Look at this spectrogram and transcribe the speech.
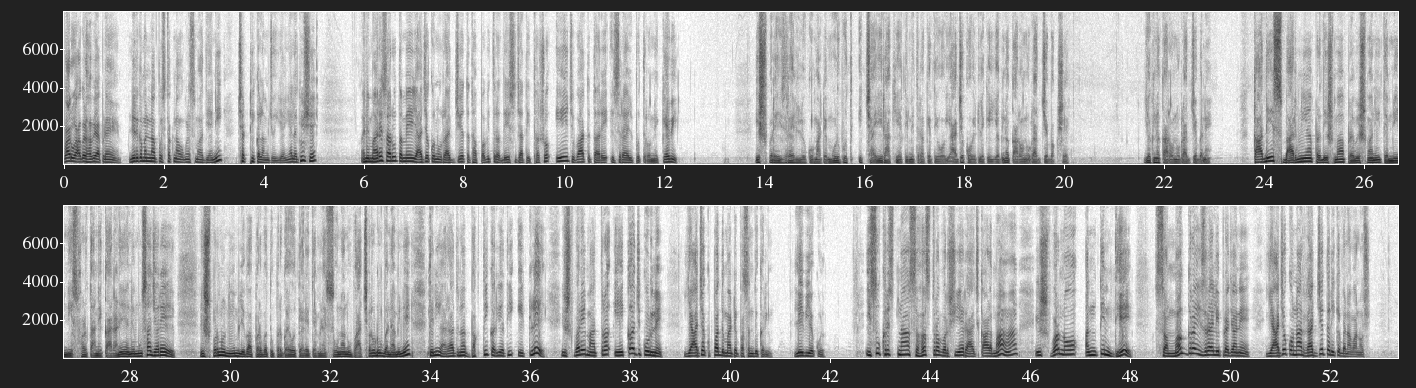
વારું આગળ હવે આપણે નિર્ગમનના પુસ્તકના ઓગણીસમાં અધ્યાયની છઠ્ઠી કલમ જોઈએ. અહીંયા લખ્યું છે, અને મારે સારું તમે યાજકોનું રાજ્ય તથા પવિત્ર દેશ જાતિ થશો, એ જ વાત તારે ઇઝરાયેલ પુત્રોને કહેવી. ઈશ્વરે ઇઝરાયેલ લોકો માટે મૂળભૂત ઈચ્છા એ રાખી હતી મિત્ર, કે તેઓ યાજકો એટલે કે યજ્ઞકારોનું રાજ્ય બક્ષે. યજ્ઞકારોનું રાજ્ય બને. કાદેશ બારનિયા પ્રદેશમાં પ્રવેશવાની તેમની નિષ્ફળતાને કારણે અને મૂસા જ્યારે ઈશ્વરનો નિયમ લેવા પર્વત ઉપર ગયો ત્યારે તેમણે સોનાનું વાછરડું બનાવીને તેની આરાધના ભક્તિ કરી હતી એટલે ઈશ્વરે માત્ર એક જ કુળને યાજક પદ માટે પસંદ કર્યું, લેવીય કુળ. ઈસુ ખ્રિસ્તના સહસ્ત્ર વર્ષીય રાજકાળમાં ઈશ્વરનો અંતિમ ધ્યેય સમગ્ર ઇઝરાયેલી પ્રજાને યાજકોના રાજ્ય તરીકે બનાવવાનો છે.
